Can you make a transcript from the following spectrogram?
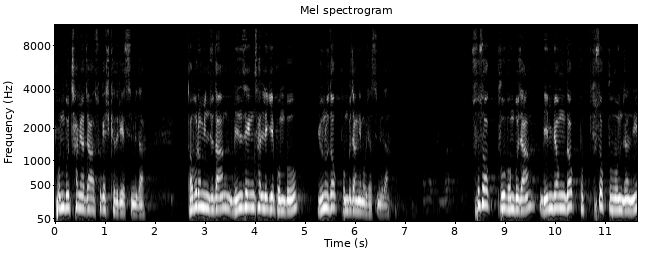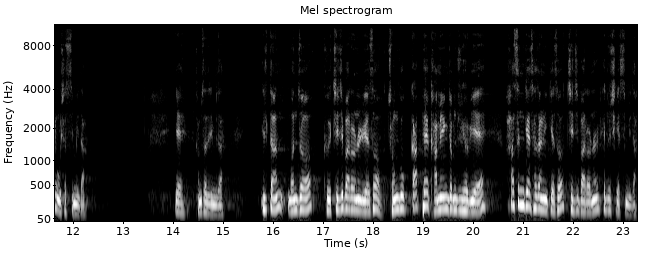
본부 참여자 소개시켜 드리겠습니다. 더불어민주당 민생살리기 본부 윤우덕 본부장님 오셨습니다. 수석 부본부장 민병덕 수석 부본부장님 오셨습니다. 예, 감사드립니다. 일단 먼저 그 지지 발언을 위해서 전국 카페 가맹점주 협의회 하승재 사장님께서 지지 발언을 해주시겠습니다.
